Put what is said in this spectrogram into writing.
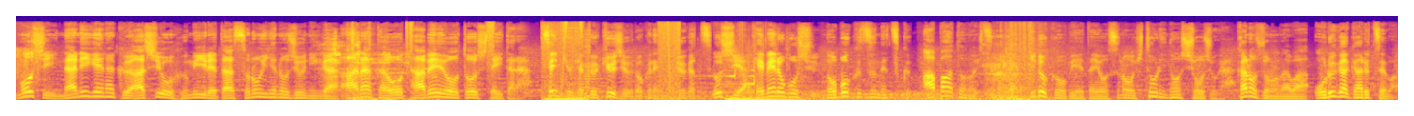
もし何気なく足を踏み入れたその家の住人があなたを食べようとしていたら1996年10月ロシアケメロボ州ノボクズネツクアパートの室にひどく怯えた様子の一人の少女が彼女の名はオルガ・ガルツェワ。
